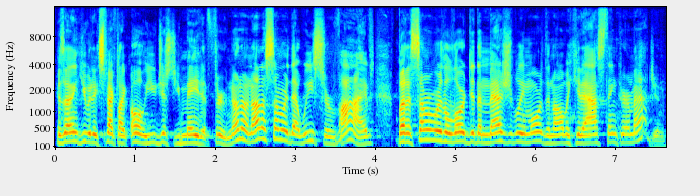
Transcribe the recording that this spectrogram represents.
Because I think you would expect, like, oh, you just you made it through. No, no, not a summer that we survived, but a summer where the Lord did immeasurably more than all we could ask, think, or imagine.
